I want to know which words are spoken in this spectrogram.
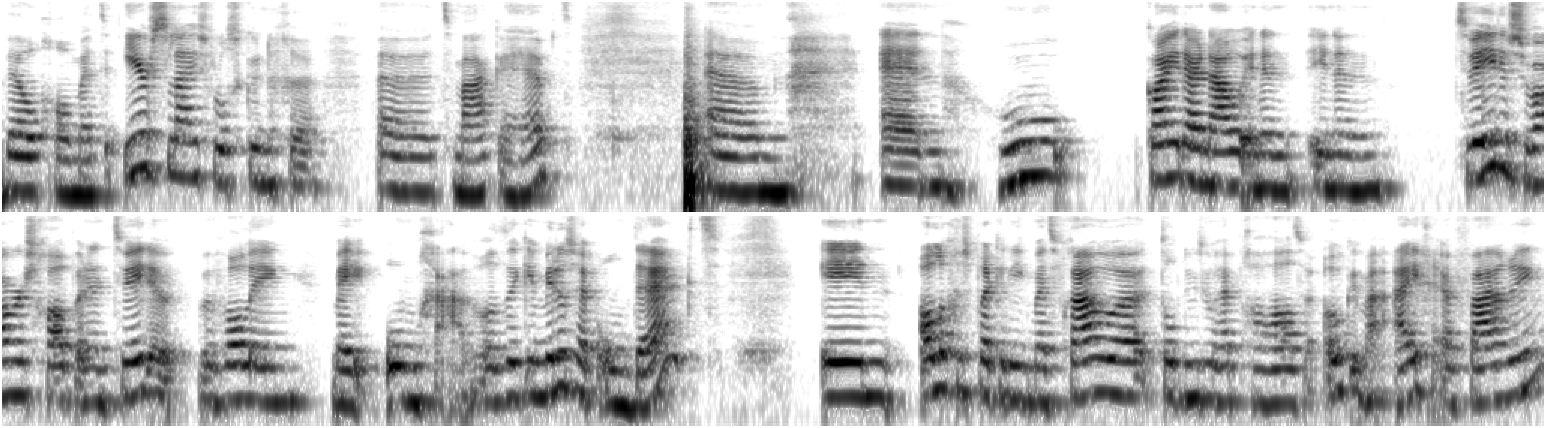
wel gewoon met de eerste lijst verloskundige uh, te maken hebt. en hoe kan je daar nou in een, in een tweede zwangerschap en een tweede bevalling mee omgaan. Wat ik inmiddels heb ontdekt in alle gesprekken die ik met vrouwen tot nu toe heb gehad, ook in mijn eigen ervaring,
